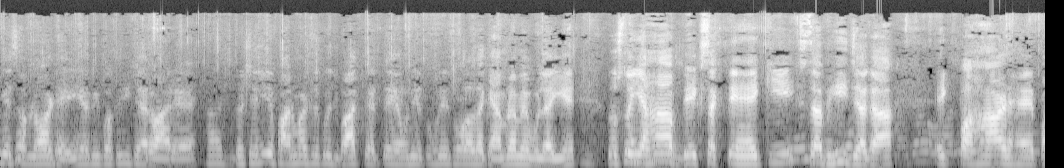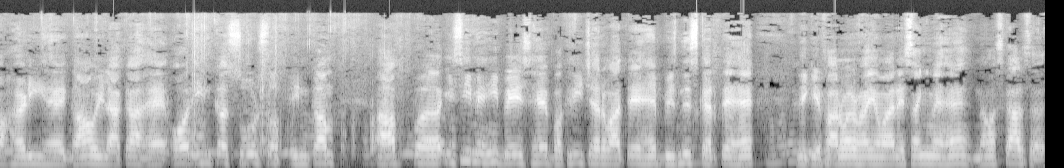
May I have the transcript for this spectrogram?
ये सब लॉट है। ये अभी बकरी चरवा रहे हाँ। हैं तो चलिए फार्मर से कुछ बात करते हैं। उन्हें उन्हें थोड़ा सा कैमरा में बुलाइए। दोस्तों यहाँ आप देख सकते हैं कि सभी जगह एक पहाड़ है पहाड़ी है गाँव इलाका है और इनका सोर्स ऑफ़ इनकम आप इसी में ही बेस है। बकरी चरवाते हैं बिज़नेस करते हैं। देखिए फार्मर भाई हमारे संग में है। नमस्कार सर।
